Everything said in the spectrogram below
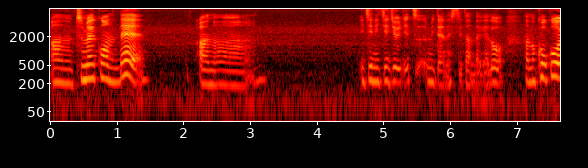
あの詰め込んであのー、一日充実みたいなしてたんだけどあのここ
